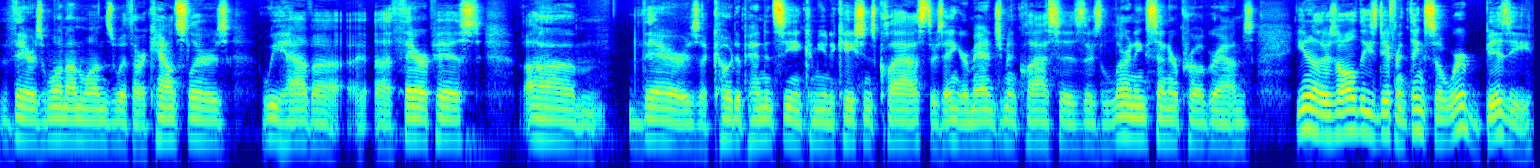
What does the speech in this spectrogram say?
There's one on ones with our counselors. We have a, a, therapist. Um, there's a codependency and communications class there's anger management classes there's learning center programs. You know there's all these different things. So we're busy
